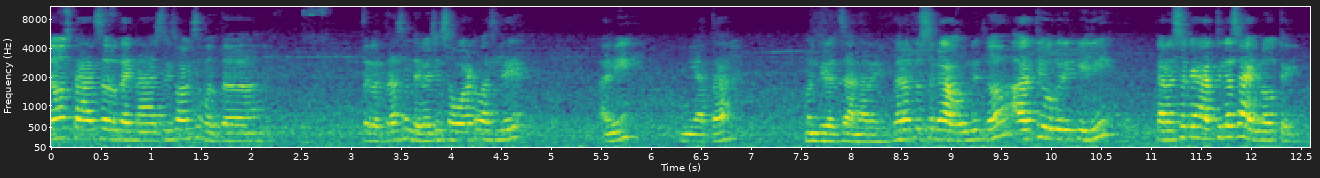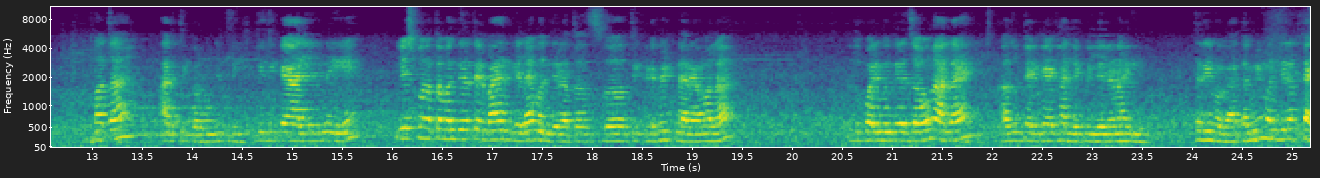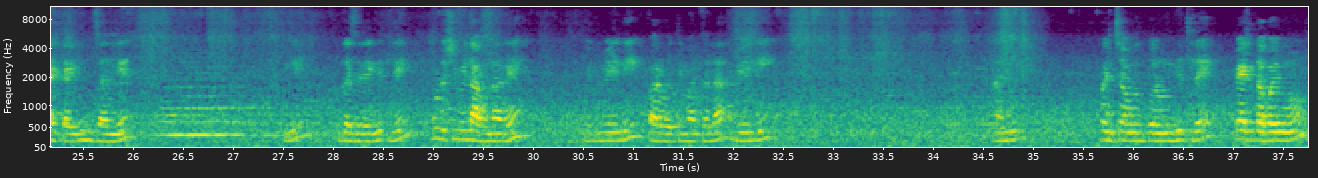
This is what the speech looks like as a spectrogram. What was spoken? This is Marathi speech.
नमस्कार सर्वताईंना श्री स्वामी समर्थ. तर आता संध्याकाळचे सव्वा आठ वाजले आणि मी आता मंदिरात जाणार आहे. घरातलं सगळं आवरून घेतलं आरती वगैरे केली कारण सकाळी आरतीला साहेब नव्हते. मग आता आरती करून घेतली. तिथे काय आलेली नाही आहे यश पण आता मंदिरात आहे, बाहेर गेलाय. मंदिरातच तिकडे भेटणार आहे आम्हाला. दुपारी मंदिरात जाऊन आलाय. अजून त्याने काय खाल्ले पिलेलं नाही. तरी बघा आता मी मंदिरात काय काय घेऊन चालले. गजरे घेतले. थोडेसे मी लावणार आहे. वेणी पार्वती माताला वेणी. आणि पंचामृत बनवून घेतलंय. पॅक डबा आहे म्हणून.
